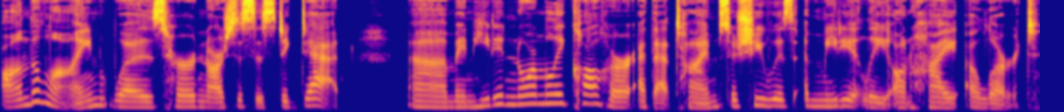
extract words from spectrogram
On the line was her narcissistic dad, um, and he didn't normally call her at that time, so she was immediately on high alert.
